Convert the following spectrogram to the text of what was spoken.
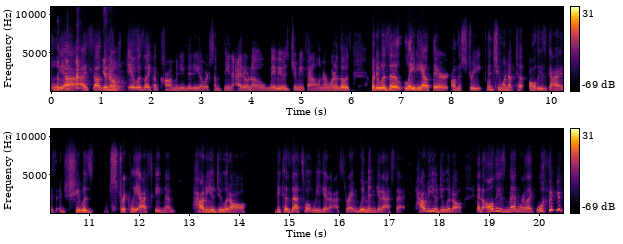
Oh, yeah, I saw this. You know? it was like a comedy video or something. I don't know. Maybe it was Jimmy Fallon or one of those. But it was a lady out there on the street, and she went up to all these guys, and she was strictly asking them, "How do you do it all?" Because that's what we get asked, right? Women get asked that. How do you do it all? And all these men were like, "What are you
